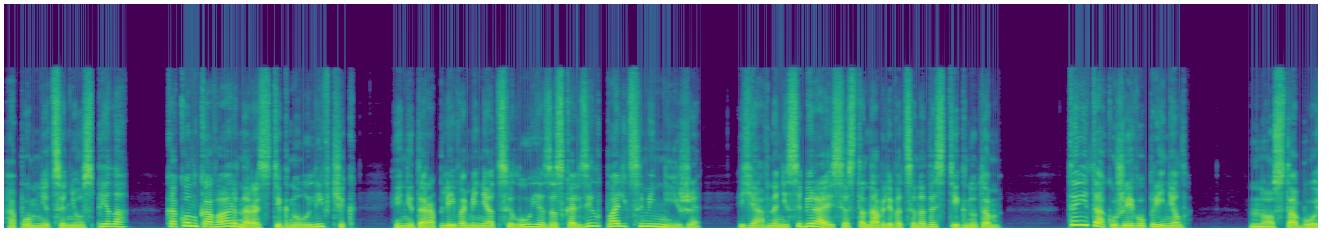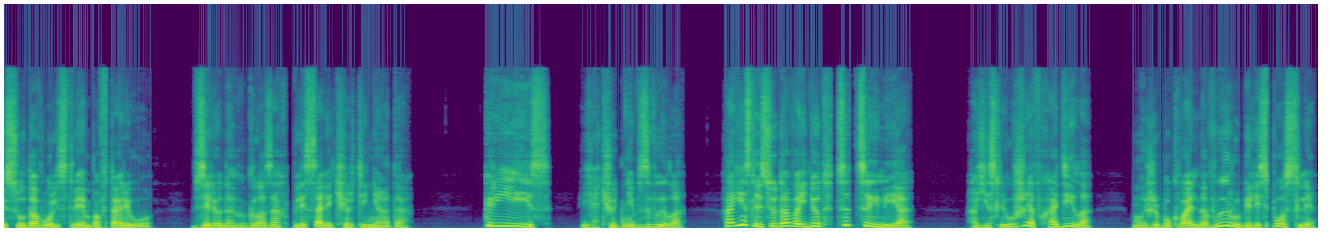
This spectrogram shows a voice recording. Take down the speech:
Опомниться не успела, как он коварно расстегнул лифчик и, неторопливо меня целуя, заскользил пальцами ниже, явно не собираясь останавливаться на достигнутом — ты и так уже его принял». «Но с тобой с удовольствием повторю». В зеленых глазах плясали чертенята. «Крис!» Я чуть не взвыла. «А если сюда войдет Цицилия? А если уже входила? Мы же буквально вырубились после.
